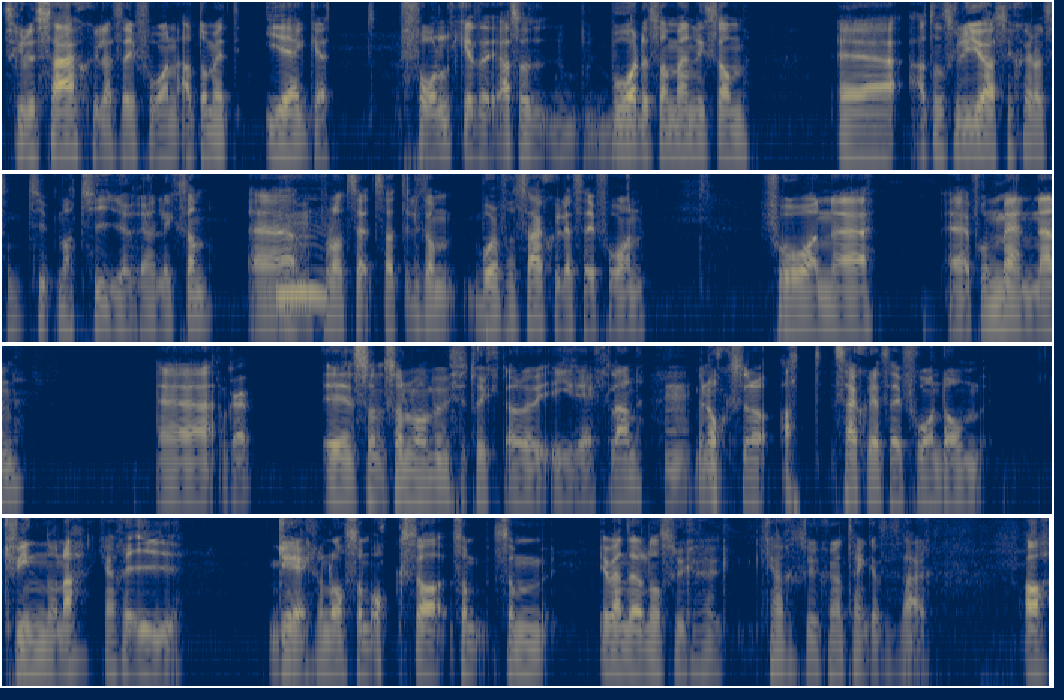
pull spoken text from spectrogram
skulle särskilja sig från att de är ett eget folk, alltså både som en liksom eh, att de skulle göra sig själva som typ martyrer liksom eh, Mm. på något sätt så att liksom både får särskilja sig från från eh, eh, från männen eh, eh, som, som de har blivit förtryckta i Grekland Mm. men också att särskilja sig från de kvinnorna kanske i Grekland då som också, som, som jag vet inte, de skulle kanske, skulle kunna tänka sig så här Ja,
